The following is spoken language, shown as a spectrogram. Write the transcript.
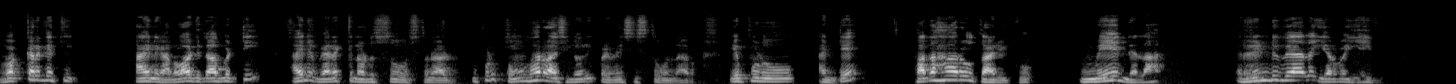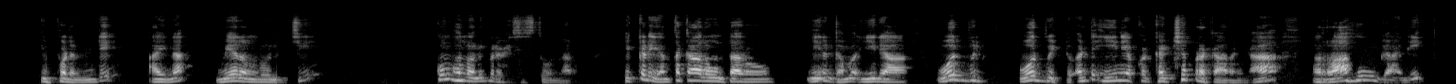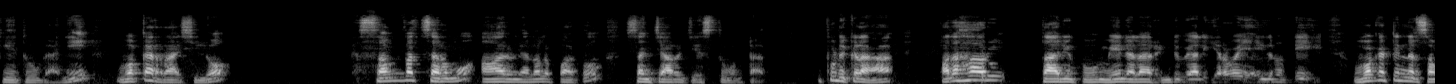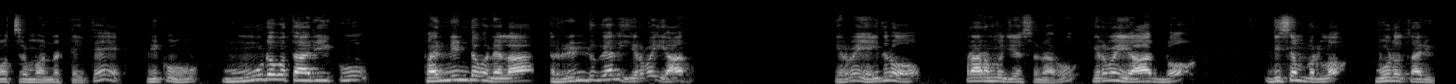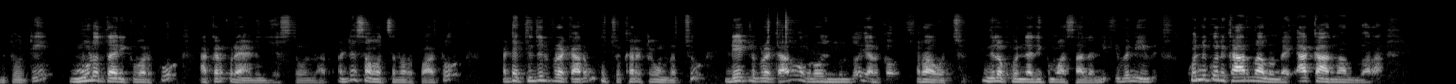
వక్రగతి ఆయనకు అలవాటు కాబట్టి ఆయన వెనక్కి నడుస్తూ వస్తున్నాడు. ఇప్పుడు కుంభరాశిలోని ప్రవేశిస్తూ ఉన్నారు. ఎప్పుడు అంటే పదహారవ తారీఖు మే నెల రెండు వేల ఇరవై ఐదు. ఇప్పటి నుండి ఆయన మీనంలో నుంచి కుంభంలోని ప్రవేశిస్తూ ఉన్నారు. ఇక్కడ ఎంతకాలం ఉంటారు? ఈయన గమ ఈయన ఓర్బిట్ ఓర్బిట్ అంటే ఈయన యొక్క కక్ష ప్రకారంగా రాహువు కానీ కేతువు కానీ ఒక రాశిలో సంవత్సరము ఆరు నెలల పాటు సంచారం చేస్తూ ఉంటారు. ఇప్పుడు ఇక్కడ పదహారు తారీఖు మే నెల రెండు వేల ఇరవై ఐదు నుండి ఒకటిన్నర సంవత్సరం అన్నట్టయితే మీకు మూడవ తారీఖు పన్నెండవ నెల రెండు వేల ఇరవై ఆరు. ఇరవై ఐదులో ప్రారంభం చేస్తున్నారు. ఇరవై ఆరులో డిసెంబర్లో మూడో తారీఖు తోటి మూడో తారీఖు వరకు అక్కడ ప్రయాణం చేస్తూ ఉన్నారు. అంటే సంవత్సరాల పాటు అంటే తిథుల ప్రకారం కొంచెం కరెక్ట్గా ఉండొచ్చు. డేట్ల ప్రకారం ఒక రోజు ముందో వెనక రావచ్చు. ఇందులో కొన్ని అధిక మాసాలన్నీ ఇవన్నీ కొన్ని కొన్ని కారణాలు ఉన్నాయి. ఆ కారణాల ద్వారా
